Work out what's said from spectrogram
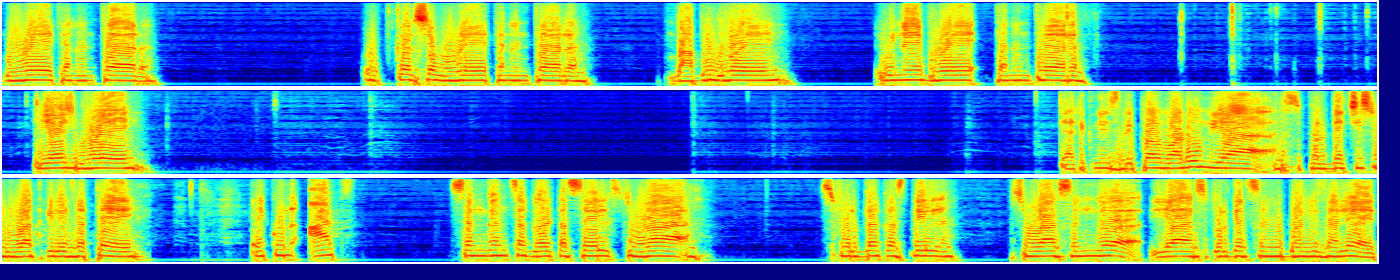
भोळे त्यानंतर उत्कर्ष भोळे त्यानंतर बाबू भोळे विनय भोळे त्यानंतर यश भोळे. त्या ठिकाणी श्रीफळ वाढून या स्पर्धेची सुरुवात केली जाते. एकूण आठ संघांचा गट असेल सोळा स्पर्धक असतील सोळा संघ या स्पर्धेत सहभागी झाले आहेत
